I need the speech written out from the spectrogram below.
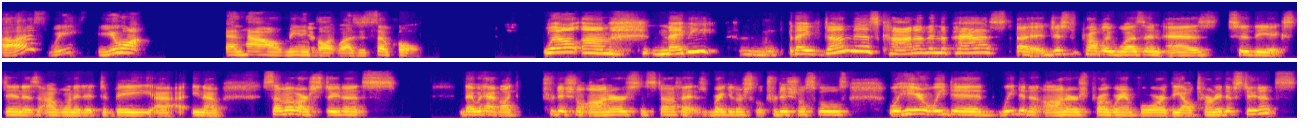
"Us, we, you want." And how meaningful it was. It's so cool. Well, um, maybe they've done this kind of in the past. Uh, it just probably wasn't as to the extent as I wanted it to be. Uh, you know, some of our students they would have like traditional honors and stuff at regular school traditional schools well here we did we did an honors program for the alternative students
